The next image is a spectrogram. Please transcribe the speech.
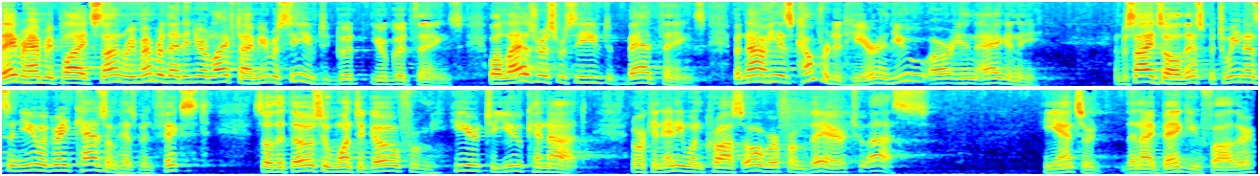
But Abraham replied, Son, remember that in your lifetime you received good, your good things, while Lazarus received bad things. But now he is comforted here, and you are in agony. And besides all this, between us and you a great chasm has been fixed, so that those who want to go from here to you cannot, nor can anyone cross over from there to us. He answered, Then I beg you, Father,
